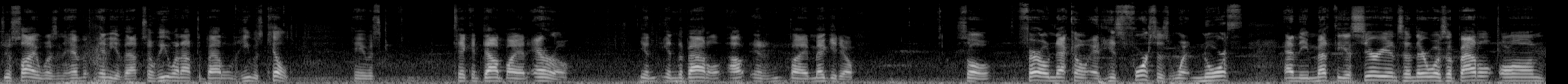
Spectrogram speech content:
Josiah wasn't having any of that, so he went out to battle and he was killed. He was taken down by an arrow in, in the battle out in, by Megiddo. So Pharaoh Necho and his forces went north and they met the Assyrians, and there was a battle on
